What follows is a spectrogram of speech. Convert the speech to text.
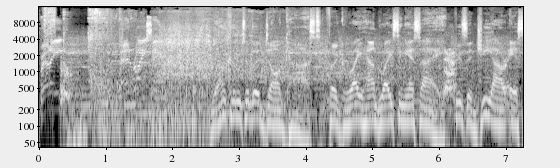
Ready and racing. Welcome to the Dogcast for Greyhound Racing SA. Visit grsa.com.au.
